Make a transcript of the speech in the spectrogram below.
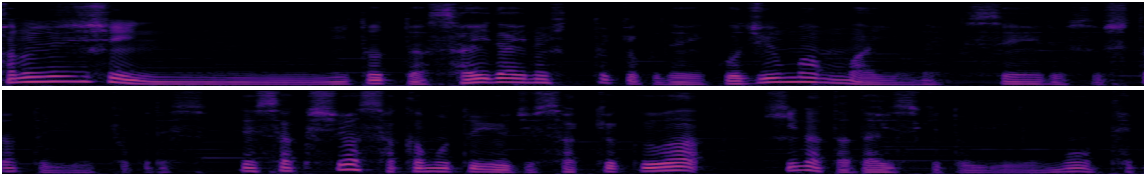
彼女自身にとっては最大のヒット曲で50万枚をね、セールスしたという曲です。で、作詞は坂本雄二、作曲は日向大輔というもう鉄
